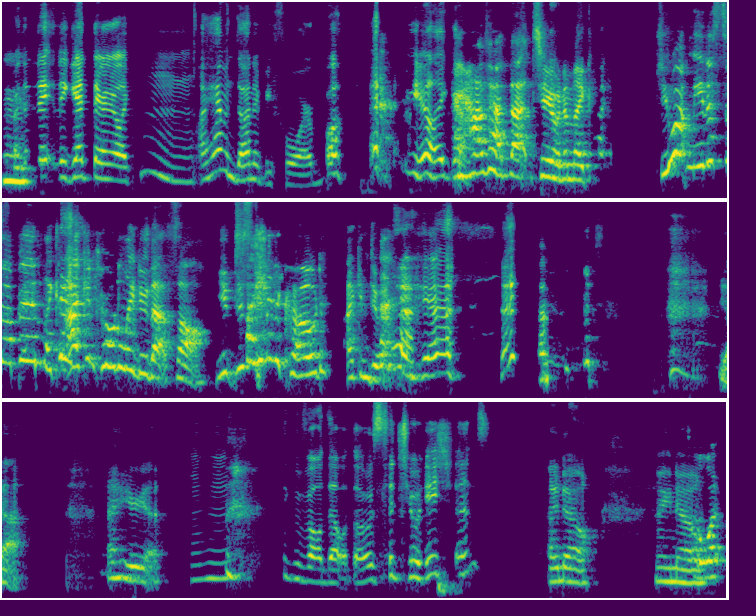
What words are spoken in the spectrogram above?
Or mm, then they, they get there and they're like, hmm, I haven't done it before. But you're like, I have had that too. And I'm like, do you want me to step in? Like, I can totally do that saw. You just give me the code. I can do it. yeah, yeah. Yeah. I hear you. hmm I think we've all dealt with those situations. I know. I so know. what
